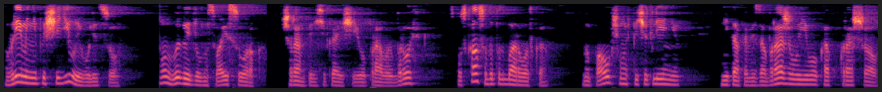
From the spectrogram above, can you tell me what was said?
Время не пощадило его лицо. Он выглядел на свои сорок. Шрам, пересекающий его правую бровь, спускался до подбородка, но по общему впечатлению не так обезображивал его, как украшал.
